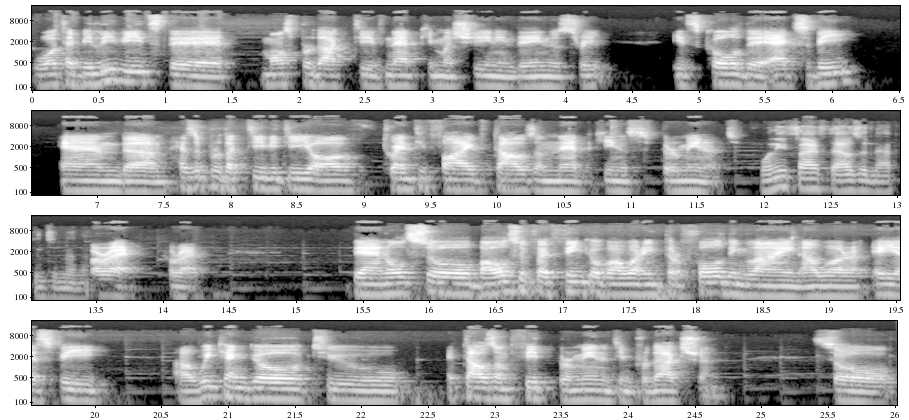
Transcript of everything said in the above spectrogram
what I believe is the most productive napkin machine in the industry. It's called the XV and um, has a productivity of 25,000 napkins per minute. Twenty-five thousand napkins a minute. Correct, correct. Then also, but also if I think of our interfolding line, our ASV, uh, we can go to a thousand feet per minute in production. So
